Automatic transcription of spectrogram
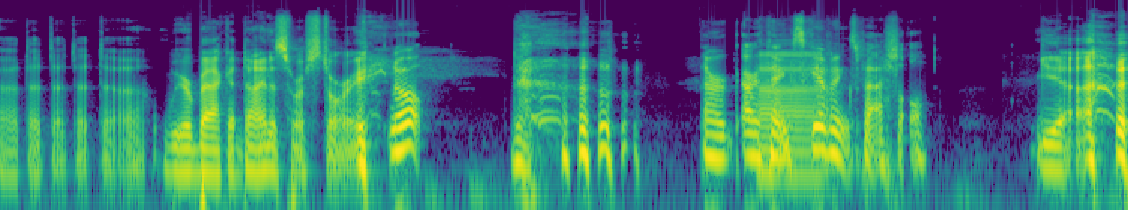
uh, da, da, da. We're back at Dinosaur Story. Oh, our our Uh, Thanksgiving special. yeah.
